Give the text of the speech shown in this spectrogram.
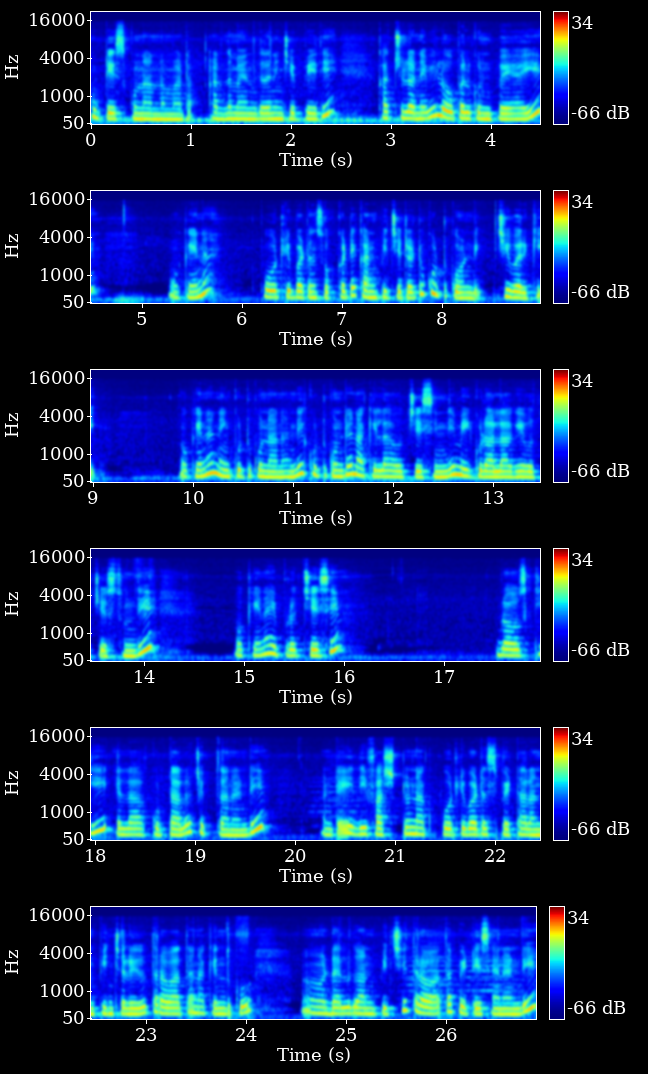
కుట్టేసుకున్నాను అన్నమాట అర్థమైంది కదా నేను చెప్పేది? ఖర్చులు అనేవి లోపలికి ఉండిపోయాయి. ఓకేనా? పోట్లీ బటన్స్ ఒక్కటే కనిపించేటట్టు కుట్టుకోండి చివరికి. ఓకేనా? నేను కుట్టుకున్నానండి. కుట్టుకుంటే నాకు ఇలా వచ్చేసింది. మీకు కూడా అలాగే వచ్చేస్తుంది. ఓకేనా? ఇప్పుడు వచ్చేసి బ్లౌజ్కి ఎలా కుట్టాలో చెప్తానండి. అంటే ఇది ఫస్ట్ నాకు పోట్లీ బటన్స్ పెట్టాలనిపించలేదు. తర్వాత నాకు ఎందుకు డల్గా అనిపించి తర్వాత పెట్టేశానండి.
